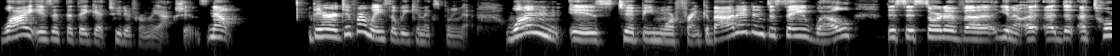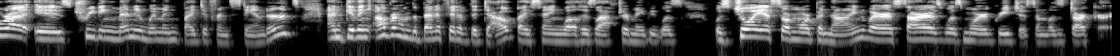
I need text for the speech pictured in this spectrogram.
Why is it that they get two different reactions? Now, there are different ways that we can explain it. One is to be more frank about it and to say, well, this is sort of a, you know, a, a, a, Torah is treating men and women by different standards and giving Abraham the benefit of the doubt by saying, well, his laughter maybe was was joyous or more benign, whereas Sarah's was more egregious and was darker.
